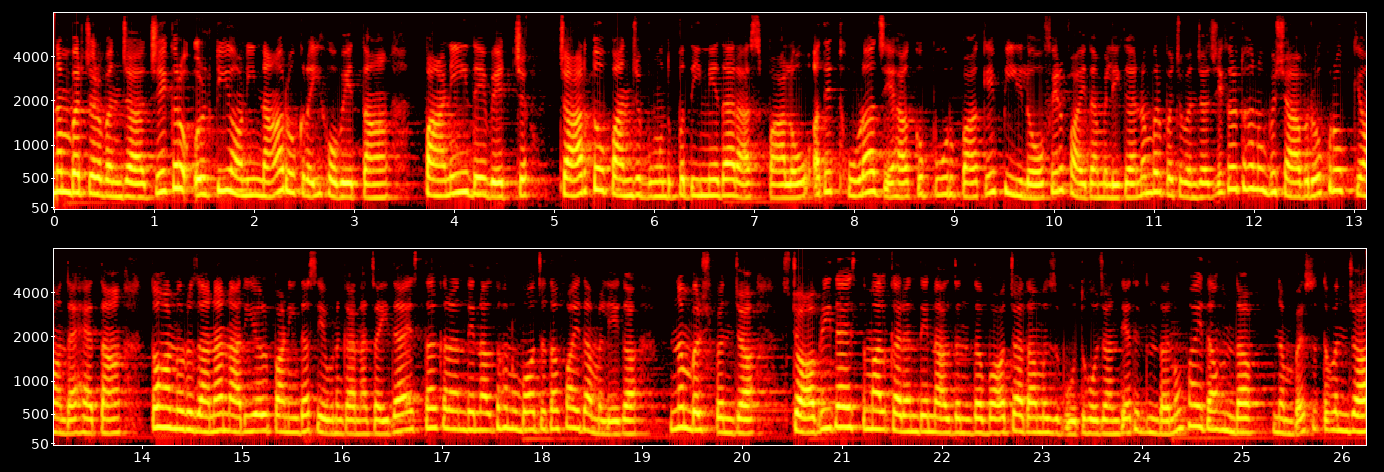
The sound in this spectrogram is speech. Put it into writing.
ਨੰਬਰ 54 ਜੇਕਰ ਉਲਟੀ ਆਉਣੀ ਨਾ ਰੁਕ ਰਹੀ ਹੋਵੇ ਤਾਂ ਪਾਣੀ ਦੇ ਵਿੱਚ ਚਾਰ ਤੋਂ ਪੰਜ ਬੂੰਦ ਪੁਦੀਨੇ ਦਾ ਰਸ ਪਾ ਲਓ ਅਤੇ ਥੋੜ੍ਹਾ ਜਿਹਾ ਕਪੂਰ ਪਾ ਕੇ ਪੀ ਲਓ, ਫਿਰ ਫਾਇਦਾ ਮਿਲੇਗਾ। ਨੰਬਰ 55 ਜੇਕਰ ਤੁਹਾਨੂੰ ਪਿਸ਼ਾਬ ਰੋਕ ਰੋਕ ਕੇ ਆਉਂਦਾ ਹੈ ਤਾਂ ਤੁਹਾਨੂੰ ਰੋਜ਼ਾਨਾ ਨਾਰੀਅਲ ਪਾਣੀ ਦਾ ਸੇਵਨ ਕਰਨਾ ਚਾਹੀਦਾ ਹੈ। ਇਸ ਤਰ੍ਹਾਂ ਕਰਨ ਦੇ ਨਾਲ ਤੁਹਾਨੂੰ ਬਹੁਤ ਜ਼ਿਆਦਾ ਫਾਇਦਾ ਮਿਲੇਗਾ। ਨੰਬਰ 56 ਸਟ੍ਰਾਬੇਰੀ ਦਾ ਇਸਤੇਮਾਲ ਕਰਨ ਦੇ ਨਾਲ ਦੰਦ ਬਹੁਤ ਜ਼ਿਆਦਾ ਮਜ਼ਬੂਤ ਹੋ ਜਾਂਦੇ ਆ ਤੇ ਦੰਦਾਂ ਨੂੰ ਫਾਇਦਾ ਹੁੰਦਾ। ਨੰਬਰ 57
